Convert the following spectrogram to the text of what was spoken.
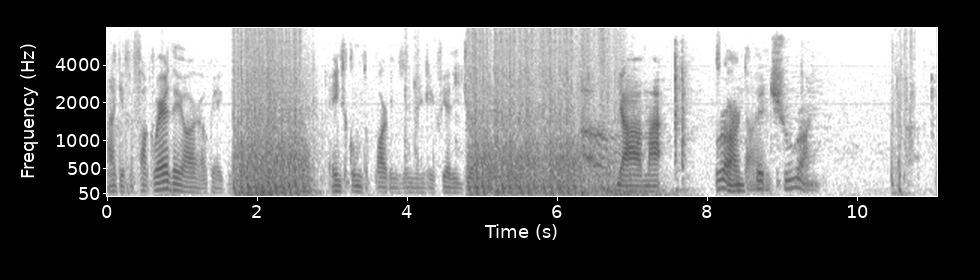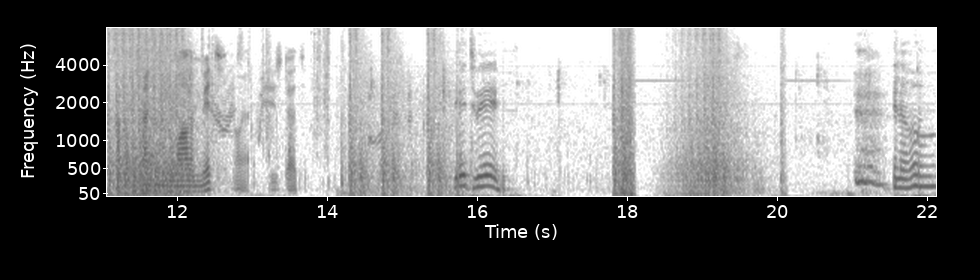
I give a fuck where they are. Oké. ik Eens komt de parkings in, denk ik, via die jump. Ja, maar... Run, Run, bitch, run. Waarschijnlijk een normale mid. Oh ja, die is dead. D2. Hello.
